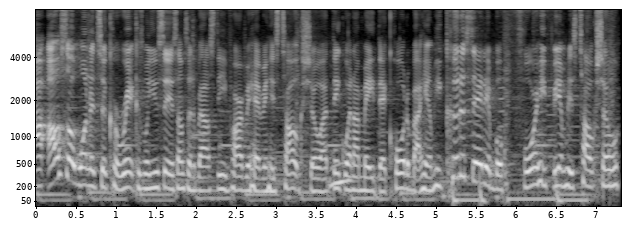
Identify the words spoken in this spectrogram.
I also wanted to correct because when you said something about Steve Harvey having his talk show, I think when I made that quote about him, he could have said it before he filmed his talk show.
